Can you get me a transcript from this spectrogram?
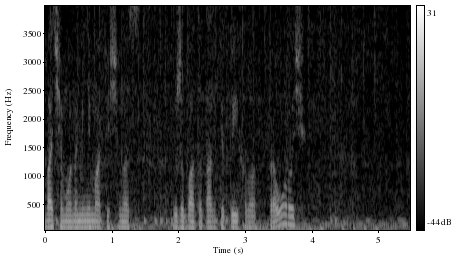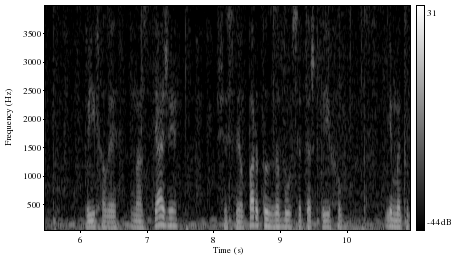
Бачимо на мінімапі, що в нас дуже багато танків поїхало праворуч. Поїхали на стяжі. Щось Леопард тут забувся, теж поїхав. І ми тут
